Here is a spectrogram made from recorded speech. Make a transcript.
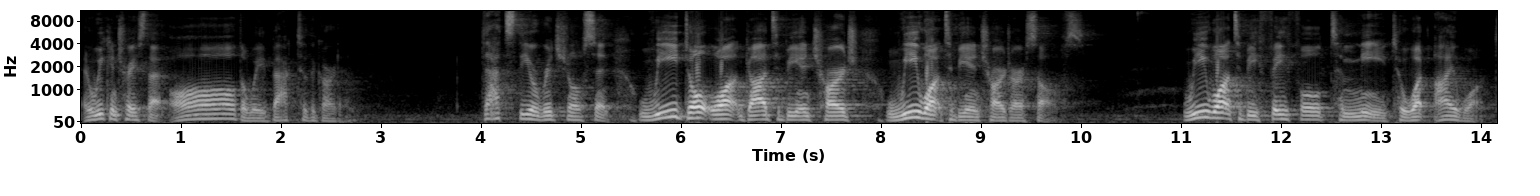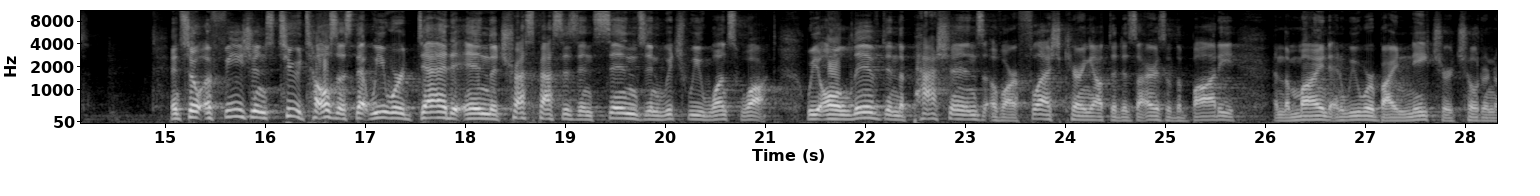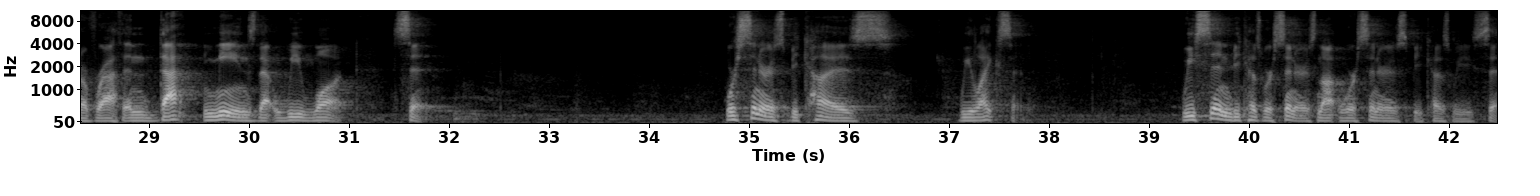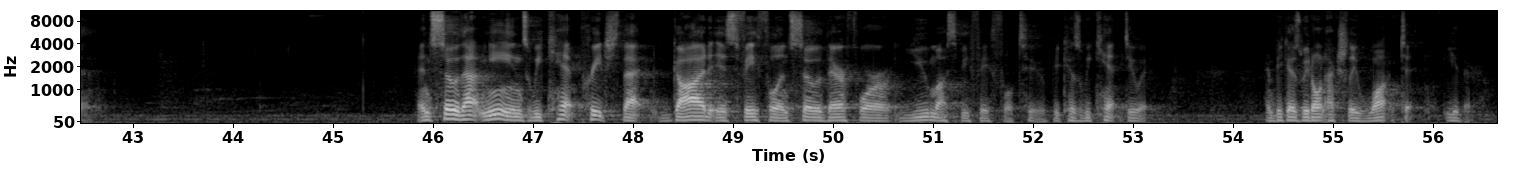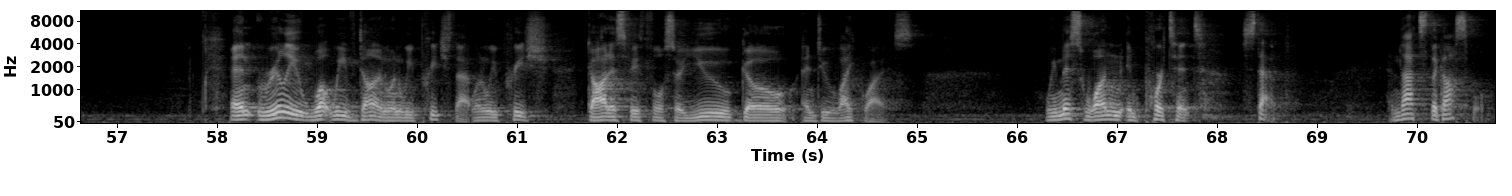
And we can trace that all the way back to the garden. That's the original sin. We don't want God to be in charge, we want to be in charge ourselves. We want to be faithful to me, to what I want. And so Ephesians 2 tells us that we were dead in the trespasses and sins in which we once walked. We all lived in the passions of our flesh, carrying out the desires of the body and the mind, and we were by nature children of wrath. And that means that we want sin. We're sinners because we like sin. We sin because we're sinners, not we're sinners because we sin. And so that means we can't preach that God is faithful and so therefore you must be faithful too, because we can't do it. And because we don't actually want it either. And really, what we've done when we preach that, when we preach God is faithful, so you go and do likewise, we miss one important step, and that's the gospel.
